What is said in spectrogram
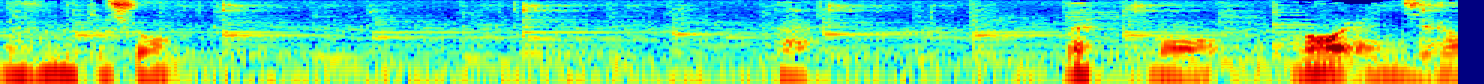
三船敏夫ね、もう、の演じる、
